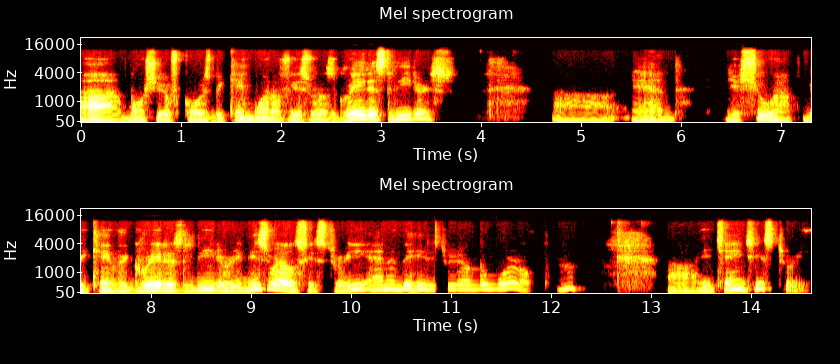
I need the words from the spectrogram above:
Uh, Moshe, of course, became one of Israel's greatest leaders. Uh, and Yeshua became the greatest leader in Israel's history and in the history of the world. Hmm. Uh, he changed history.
